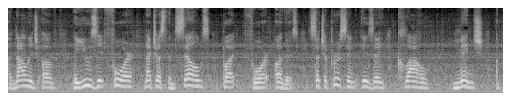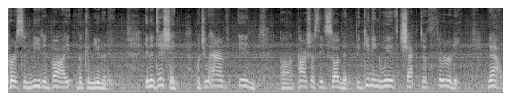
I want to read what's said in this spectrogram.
a knowledge of, they use it for not just themselves, but for others. Such a person is a klal mensch, a person needed by the community. In addition, what you have in uh, Parshas Nitzavim, beginning with chapter 30. Now,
